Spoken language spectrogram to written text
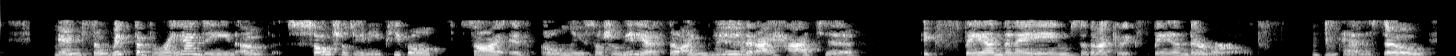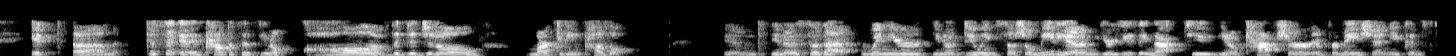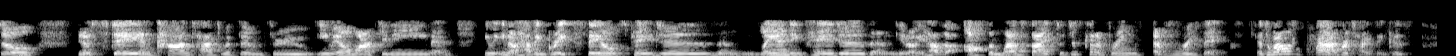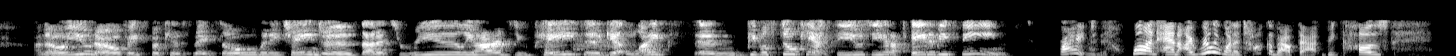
Mm-hmm. And so with the branding of Social Jeanie, people saw it as only social media. So I knew that I had to expand the name so that I could expand their world. Mm-hmm. And so it um, just it, it encompasses, you know, all of the digital marketing puzzle. And, you know, so that when you're, you know, doing social media and you're using that to, you know, capture information, you can still you know, stay in contact with them through email marketing and, you you know, having great sales pages and landing pages and, you know, you have the awesome website. So it just kind of brings everything as well as advertising because I know you know Facebook has made so many changes that it's really hard. You pay to get likes and people still can't see you, so you got to pay to be seen. Right. Mm-hmm. Well, and, and I really want to talk about that because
